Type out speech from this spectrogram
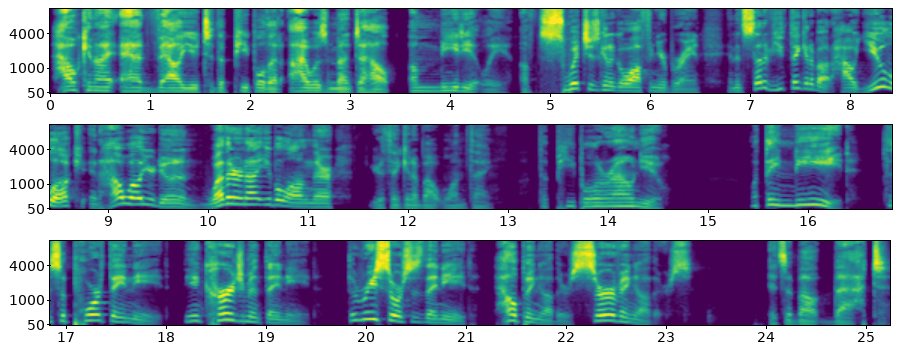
How can I add value to the people that I was meant to help? Immediately, a switch is going to go off in your brain. And instead of you thinking about how you look and how well you're doing and whether or not you belong there, you're thinking about one thing the people around you, what they need, the support they need, the encouragement they need, the resources they need, helping others, serving others. It's about that.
